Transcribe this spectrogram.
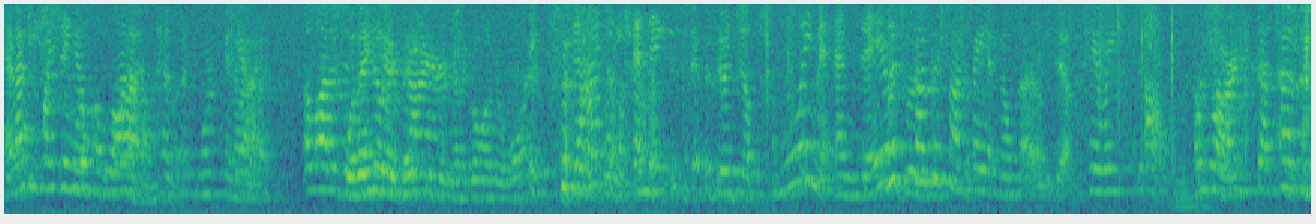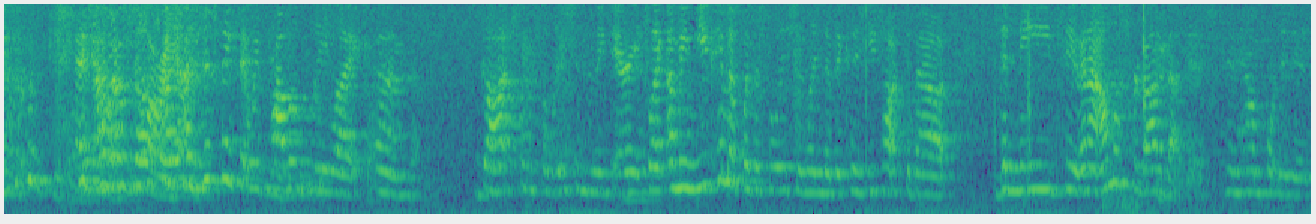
every That's waking single up a one of them has been working on it. A lot of Well, they know their bases are gonna go underwater. Exactly, and they, the deployment, and they are Let's focus on Fayetteville though. Yeah. Can we? just- Oh, I'm sorry. Um, And I'm I'm sorry. I, I just think that we probably like, um, got some solutions in these areas. Like, I mean, you came up with a solution, Linda, because you talked about the need to, and I almost forgot about this and how important it is,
